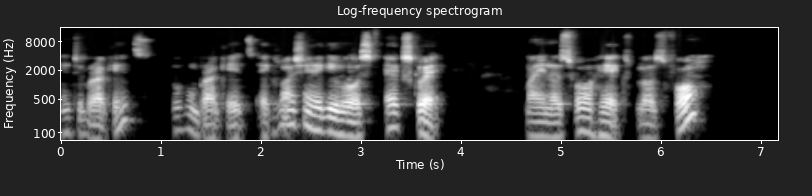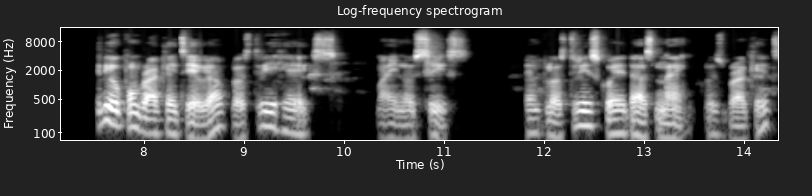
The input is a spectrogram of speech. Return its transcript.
into bracket, open bracket, expansion here gives us x square minus 4x plus 4. 3 open bracket here, we have plus 3x minus 6. Then plus 3 square, that's 9, close bracket,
